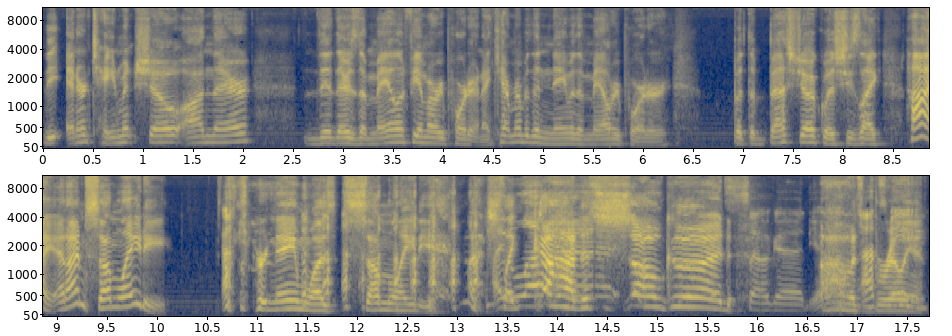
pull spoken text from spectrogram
the entertainment show on there. The, there's the male and female reporter, and I can't remember the name of the male reporter, but the best joke was she's like, "Hi, and I'm some lady." Her name was some lady. I'm just I like, God, it. is so good. It's so good. Yeah. Oh, it's That's me. brilliant.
